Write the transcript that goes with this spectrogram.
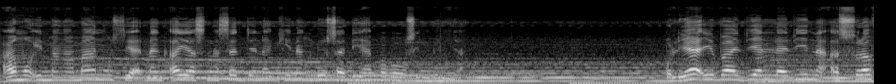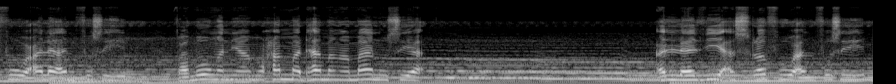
Amo in mga manusia nag-ayas na sadya naghinang lusa diha pabaw sin dunya Qul ya ibadiyalladhina asrafu ala anfusihim Famungan ya Muhammad ha mga manusia Alladhi asrafu anfusihim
